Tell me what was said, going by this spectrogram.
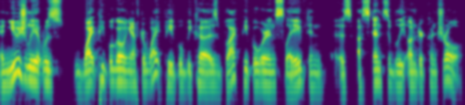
And usually it was white people going after white people because black people were enslaved and ostensibly under control.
